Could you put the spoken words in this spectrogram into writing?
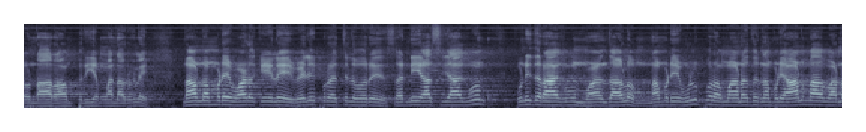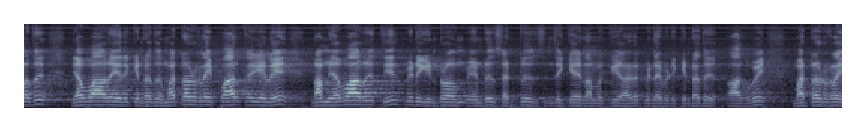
சொன்னாராம். பிரியமானவர்களே நாம் நம்முடைய வாழ்க்கையிலே வெளிப்புறத்தில் ஒரு சன்னியாசியாகவும் புனிதராகவும் வாழ்ந்தாலும் நம்முடைய உள்புறமானது நம்முடைய ஆன்மாவானது எவ்வாறு இருக்கின்றது? மற்றவர்களை பார்க்கையிலே நாம் எவ்வாறு தீர்ப்பிடுகின்றோம் என்று சற்று சிந்திக்க நமக்கு அழைப்பினை விடுக்கின்றது. ஆகவே மற்றவர்களை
